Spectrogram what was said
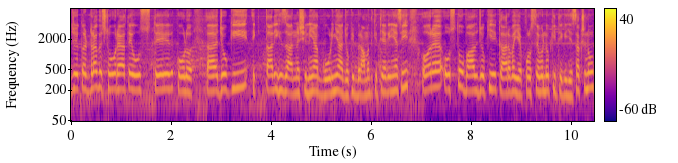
ਜੋ ਇੱਕ ਡਰੱਗ ਸਟੋਰ ਹੈ ਤੇ ਉਸ ਦੇ ਕੋਲ ਅ, ਜੋ ਕਿ ਇੱਕ 41000 ਨਸ਼ੀਲੀਆਂ ਗੋਲੀਆਂ ਜੋ ਕਿ ਬਰਾਮਦ ਕੀਤੀਆਂ ਗਈਆਂ ਸੀ ਔਰ ਉਸ ਤੋਂ ਬਾਅਦ ਜੋ ਕਿ ਇਹ ਕਾਰਵਾਈ ਹੈ ਪੁਲਿਸ ਦੇ ਵੱਲੋਂ ਕੀਤੀ ਗਈ ਹੈ। ਸ਼ਖਸ ਨੂੰ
